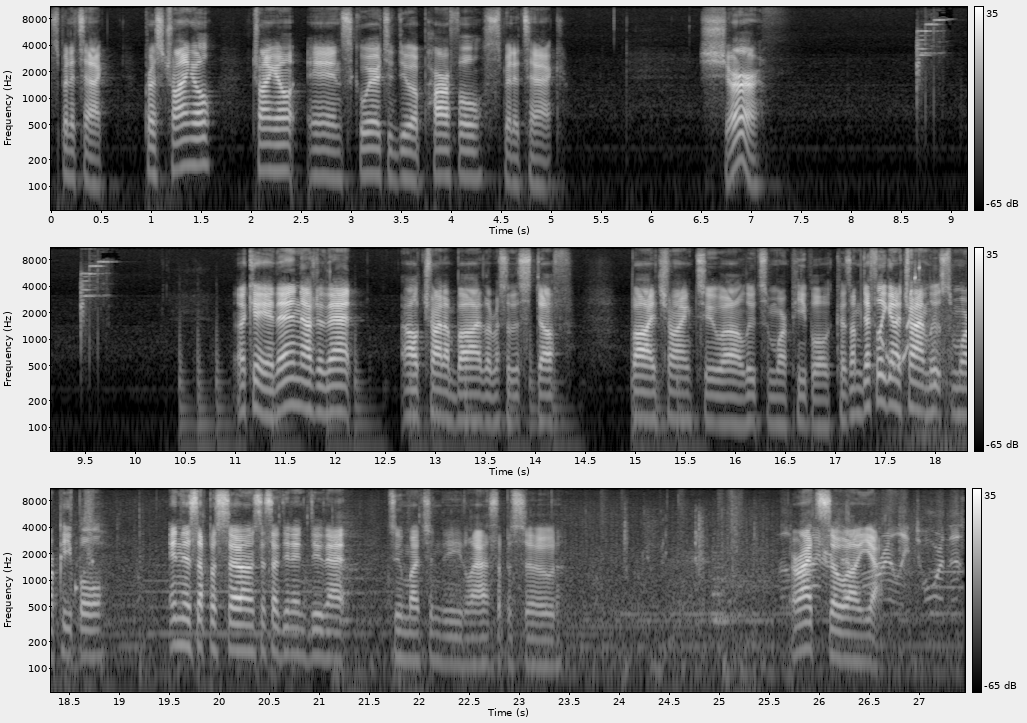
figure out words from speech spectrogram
Spin attack. Press triangle, triangle, and square to do a powerful spin attack. Sure. Okay, and then after that, I'll try to buy the rest of the stuff by trying to uh, loot some more people. Because I'm definitely going to try and loot some more people in this episode since I didn't do that too much in the last episode. The Alright, so, uh, yeah. really tore this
